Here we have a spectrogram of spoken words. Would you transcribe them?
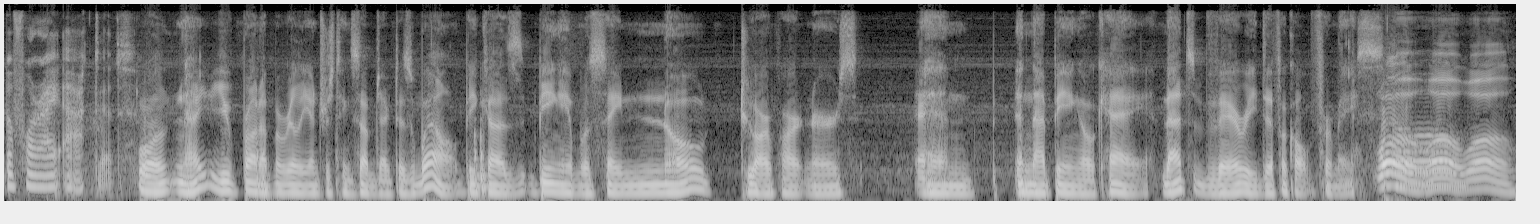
before I act it. Well, now you brought up a really interesting subject as well, because being able to say no to our partners and and that being okay, that's very difficult for me. Whoa, whoa, whoa!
